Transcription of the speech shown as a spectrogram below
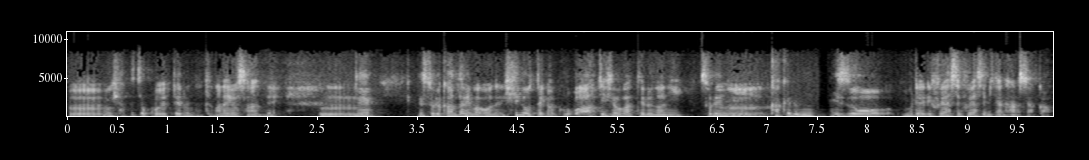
うんもう。100兆超えてるんだったかな、予算で。うん。で、でそれ簡単に言えば、火の手がぐわーって広がってるのに、それにかける水を無理やり増やせ増やせみたいな話なんか。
